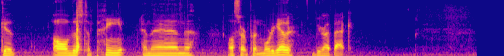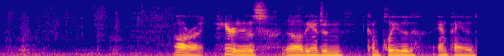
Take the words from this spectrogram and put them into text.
get all of this to paint and then I'll start putting more together. Be right back. All right, here it is. Uh, the engine completed and painted.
